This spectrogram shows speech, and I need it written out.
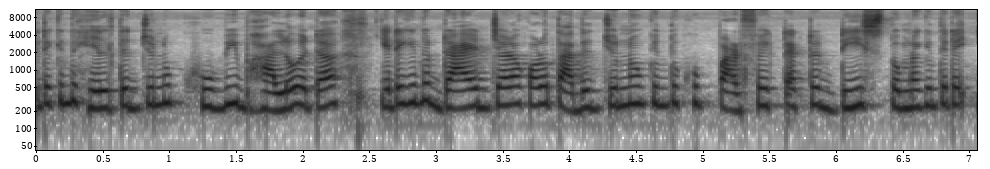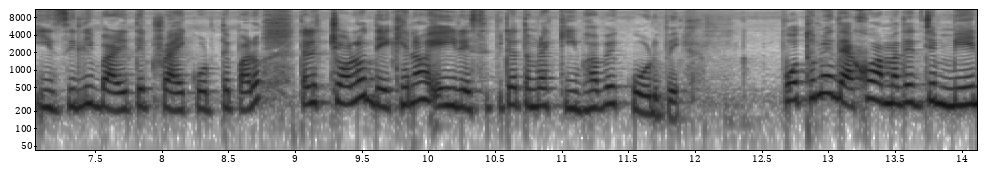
এটা কিন্তু হেলথের জন্য খুবই ভালো। এটা এটা কিন্তু ডায়েট যারা করো তাদের জন্য কিন্তু খুব পারফেক্ট একটা ডিশ তোমরা কিন্তু এটা ইজিলি বাড়িতে ট্রাই করতে পারো। তাহলে চলো দেখে নাও এই রেসিপিটা তোমরা কীভাবে করবে। প্রথমে দেখো আমাদের যে মেন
